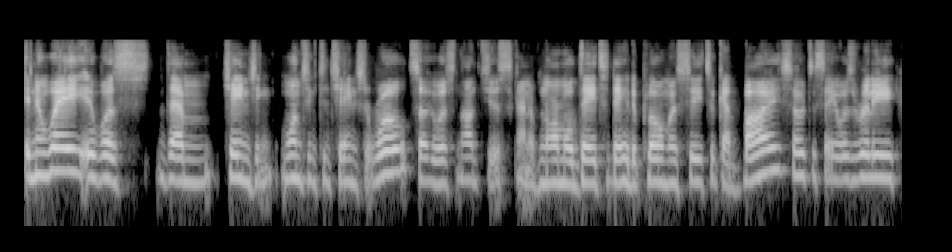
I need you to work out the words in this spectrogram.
in a way it was them changing wanting to change the world. So it was not just kind of normal day-to-day diplomacy to get by so to say. It was really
